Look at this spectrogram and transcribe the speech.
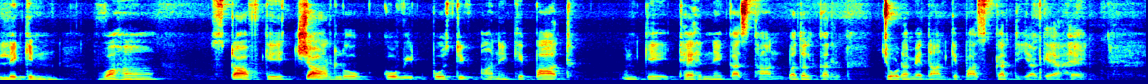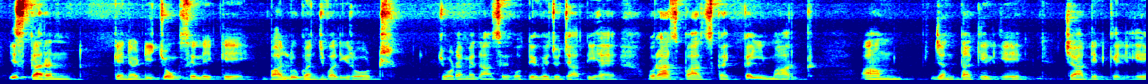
लेकिन वहाँ स्टाफ के चार लोग कोविड पॉजिटिव आने के बाद उनके ठहरने का स्थान बदलकर चौड़ा मैदान के पास कर दिया गया है। इस कारण कैनेडी चौक से लेके बालूगंज वाली रोड चौड़ा मैदान से होते हुए जो जाती है, और आसपास का कई मार्ग आम जनता के लिए, चार दिन के लिए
